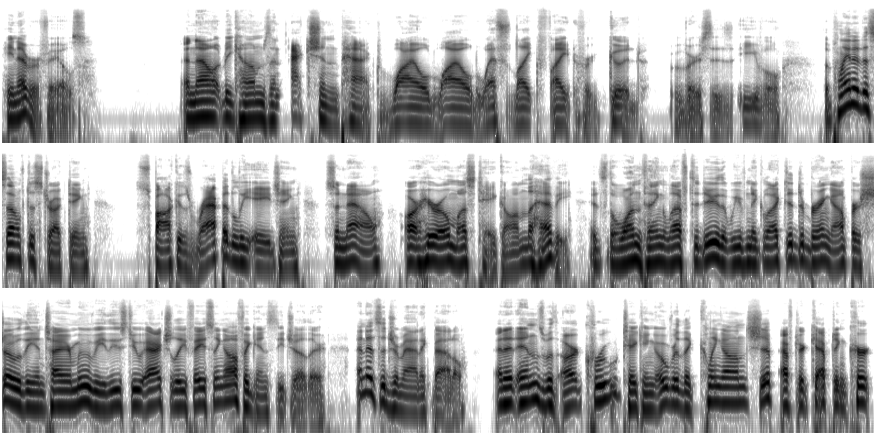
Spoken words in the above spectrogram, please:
He never fails. And now it becomes an action packed, wild, wild west like fight for good versus evil. The planet is self destructing, Spock is rapidly aging, so now our hero must take on the heavy. It's the one thing left to do that we've neglected to bring up or show the entire movie, these two actually facing off against each other. And it's a dramatic battle. And it ends with our crew taking over the Klingon ship after Captain Kirk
